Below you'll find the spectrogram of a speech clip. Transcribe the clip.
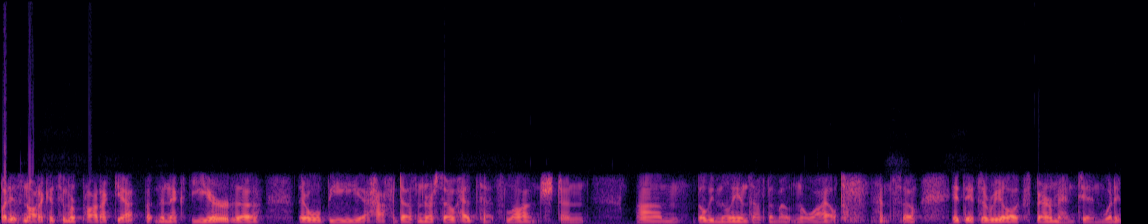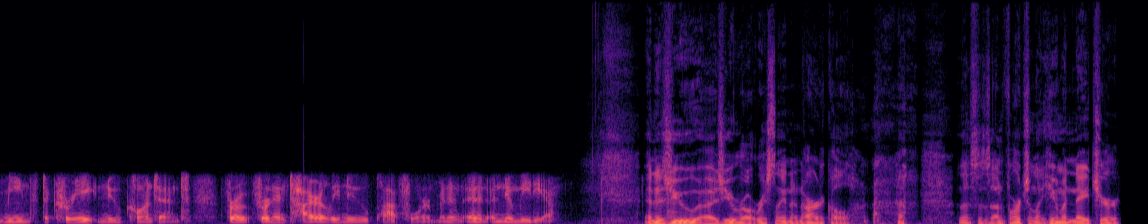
but it's not a consumer product yet. But in the next year, the, there will be half a dozen or so headsets launched, and um, there'll be millions of them out in the wild. and so it, it's a real experiment in what it means to create new content for for an entirely new platform and a, and a new media. And as you as you wrote recently in an article, this is unfortunately human nature,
